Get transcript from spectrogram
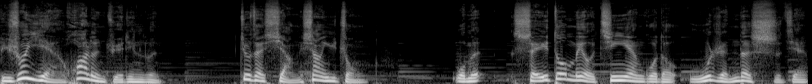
比如说演化论决定论，就在想象一种我们。谁都没有经验过的无人的时间，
